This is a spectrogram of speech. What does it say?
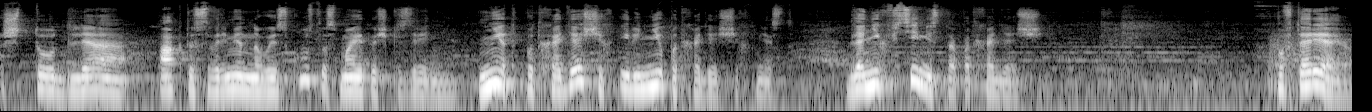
что для акта современного искусства, с моей точки зрения, нет подходящих или неподходящих мест. Для них все места подходящие. Повторяю,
